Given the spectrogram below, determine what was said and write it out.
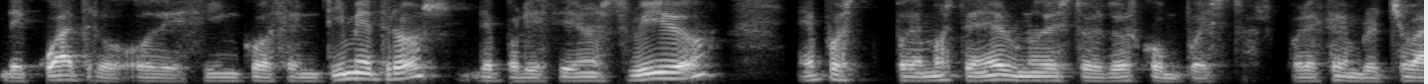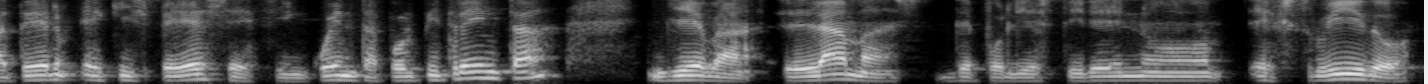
de 4 o de 5 centímetros de poliestireno extruido, eh, pues podemos tener uno de estos dos compuestos. Por ejemplo, Chobater XPS 50 Polpi 30 lleva lamas de poliestireno extruido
